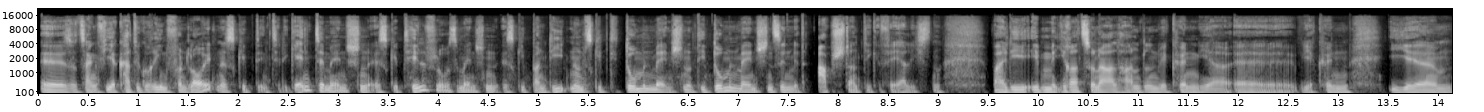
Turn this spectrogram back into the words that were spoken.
äh, sozusagen vier Kategorien von Leuten. Es gibt intelligente Menschen, es gibt hilflose Menschen, es gibt Banditen und es gibt die dummen Menschen. Und die dummen Menschen sind mit Abstand die gefährlichsten, weil die eben irrational handeln. Wir können ihr, äh, wir können ihr,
